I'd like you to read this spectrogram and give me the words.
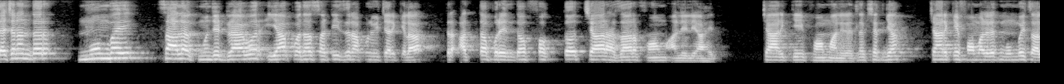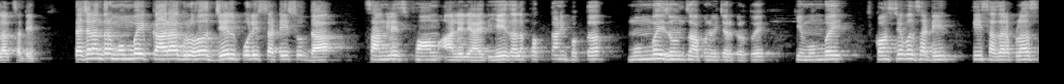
त्याच्यानंतर मुंबई चालक म्हणजे ड्रायव्हर या पदासाठी जर आपण विचार केला तर आतापर्यंत फक्त चार हजार फॉर्म आलेले आहेत. चार के फॉर्म आलेले आहेत. लक्षात घ्या चार के फॉर्म आलेले आहेत मुंबई चालकसाठी. त्याच्यानंतर मुंबई कारागृह जेल पोलीससाठी सुद्धा चांगलेच फॉर्म आलेले आहेत. हे झालं फक्त आणि फक्त मुंबई झोनचा आपण विचार करतोय की मुंबई कॉन्स्टेबलसाठी तीस हजार प्लस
